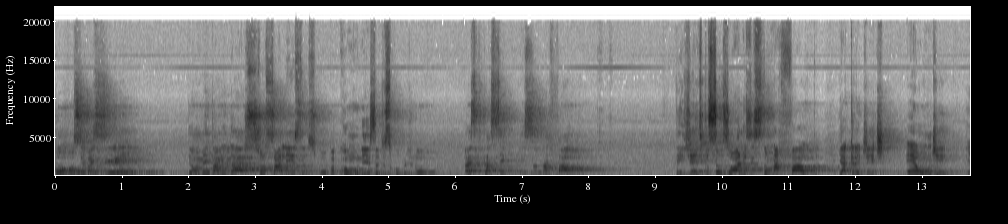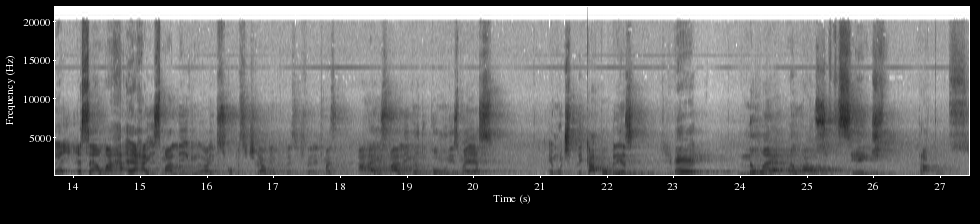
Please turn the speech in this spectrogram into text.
ou você vai ser ter uma mentalidade socialista, desculpa, comunista, desculpa de novo, mas está sempre pensando na falta. Tem gente que os seus olhos estão na falta. E acredite, é onde. É, essa é, uma, é a raiz maligna. Aí desculpa se tiver alguém que pensa diferente, mas a raiz maligna do comunismo é essa: é multiplicar a pobreza. É, não, é, não há o suficiente para todos.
